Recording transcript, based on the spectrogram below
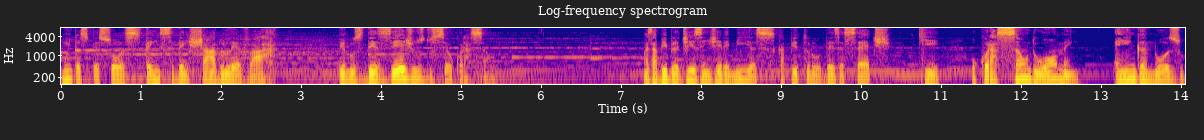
muitas pessoas têm se deixado levar pelos desejos do seu coração. Mas a Bíblia diz em Jeremias, capítulo 17, que o coração do homem é enganoso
